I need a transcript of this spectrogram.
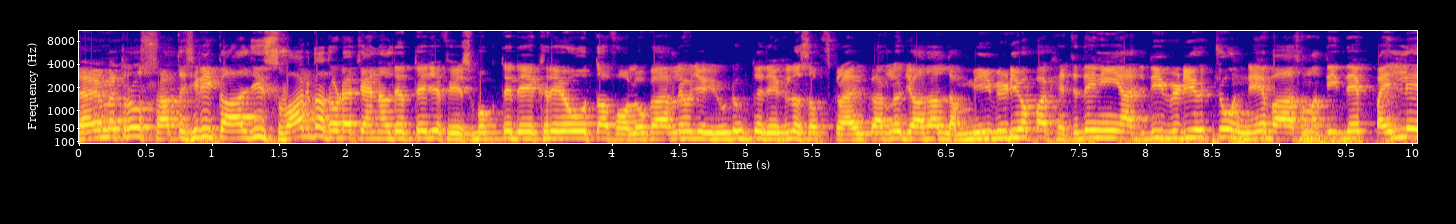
ਲੈ ਮਿੱਤਰੋ, ਸਤਿ ਸ਼੍ਰੀ ਅਕਾਲ ਜੀ। ਸਵਾਗਤ ਹੈ ਤੁਹਾਡਾ ਚੈਨਲ ਦੇ ਉੱਤੇ। ਜੇ ਫੇਸਬੁੱਕ ਤੇ ਦੇਖ ਰਹੇ ਹੋ, ਤਾਂ ਫੋਲੋ ਕਰ ਲਿਓ। ਜੇ YouTube ਤੇ ਦੇਖ ਲਓ ਸਬਸਕ੍ਰਾਈਬ ਕਰ ਲਿਓ। ਜ਼ਿਆਦਾ ਲੰਮੀ ਵੀਡੀਓ ਆਪਾਂ ਖਿੱਚਦੇ ਨਹੀਂ। ਅੱਜ ਦੀ ਵੀਡੀਓ ਝੋਨੇ ਬਾਸਮਤੀ ਦੇ ਪਹਿਲੇ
